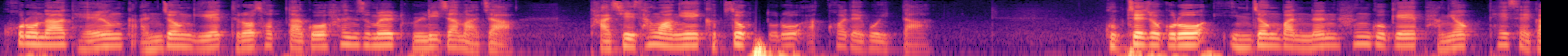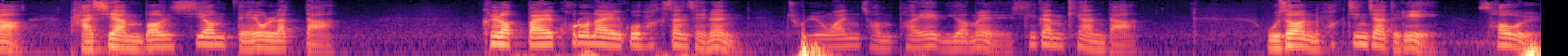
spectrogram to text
코로나 대응 안정기에 들어섰다고 한숨을 돌리자마자 다시 상황이 급속도로 악화되고 있다. 국제적으로 인정받는 한국의 방역 태세가 다시 한번 시험대에 올랐다. 클럽발 코로나19 확산세는 조용한 전파의 위험을 실감케 한다. 우선 확진자들이 서울,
